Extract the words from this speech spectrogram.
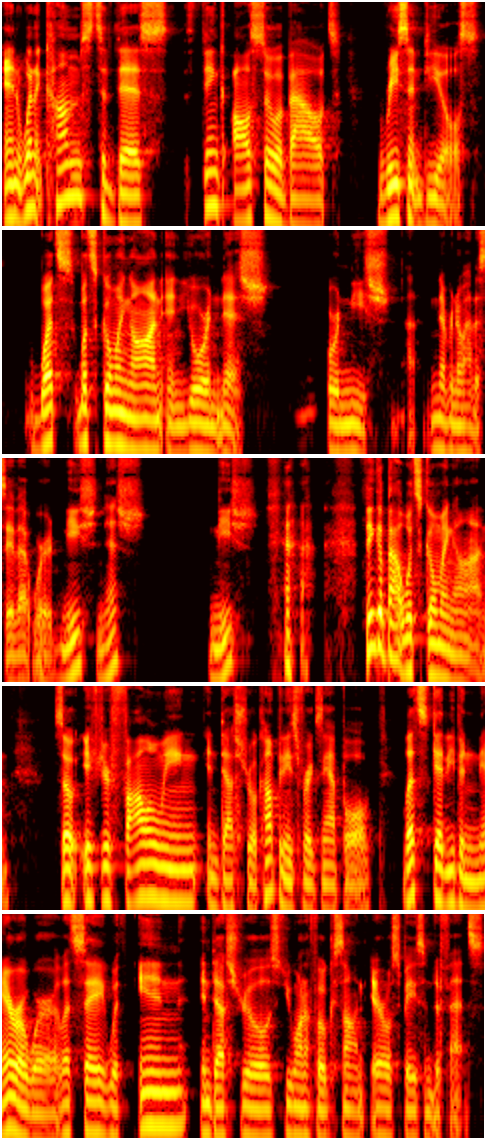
And when it comes to this, think also about recent deals. What's what's going on in your niche or niche? I never know how to say that word. Niche, niche, niche. Think about what's going on. So if you're following industrial companies, for example, let's get even narrower. Let's say within industrials, you want to focus on aerospace and defense.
